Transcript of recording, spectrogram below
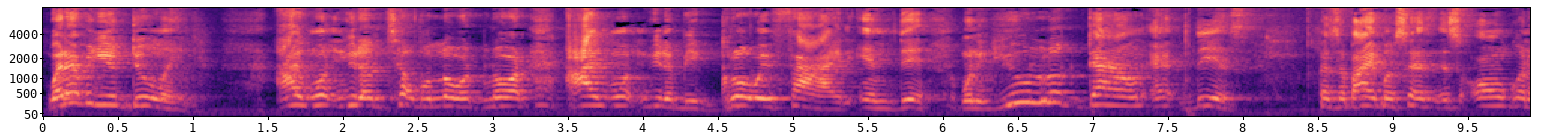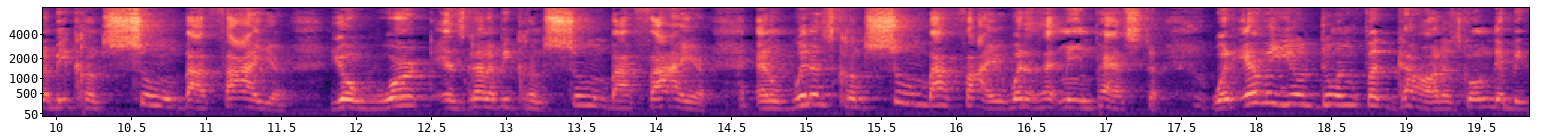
Whatever you're doing, I want you to tell the Lord, Lord, I want you to be glorified in this. When you look down at this, because the Bible says it's all going to be consumed by fire. Your work is going to be consumed by fire. And when it's consumed by fire, what does that mean, Pastor? Whatever you're doing for God is going to be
